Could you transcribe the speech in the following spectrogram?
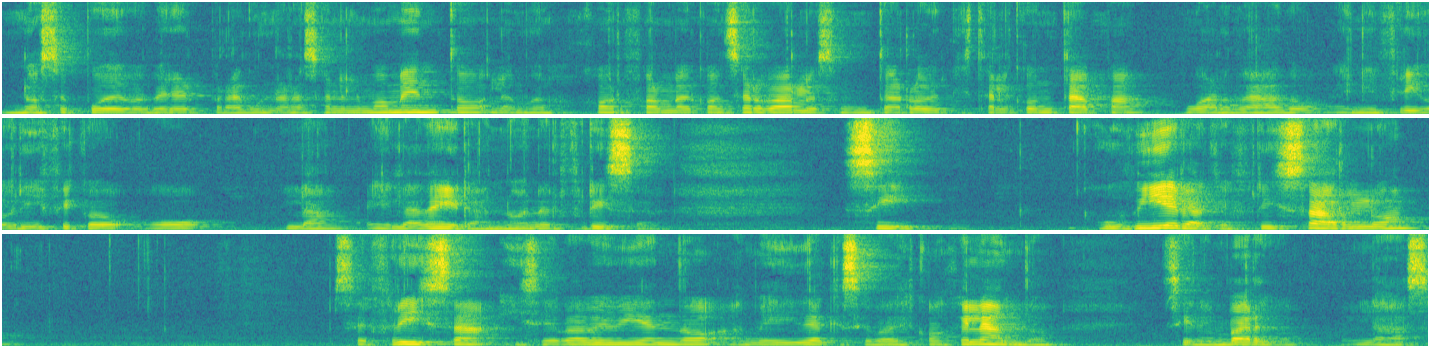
no se puede beber por alguna razón en el momento, la mejor forma de conservarlo es un tarro de cristal con tapa guardado en el frigorífico o la heladera, no en el freezer. Si hubiera que frizarlo, se frisa y se va bebiendo a medida que se va descongelando. Sin embargo, las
